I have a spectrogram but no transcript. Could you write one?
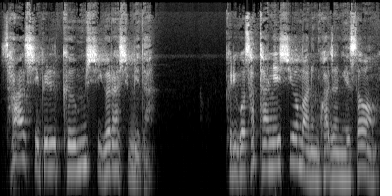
40일 금식을 하십니다. 그리고 사탄이 시험하는 과정에서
